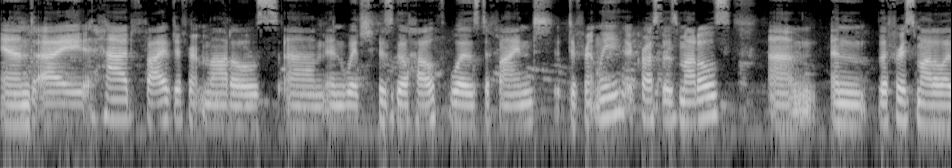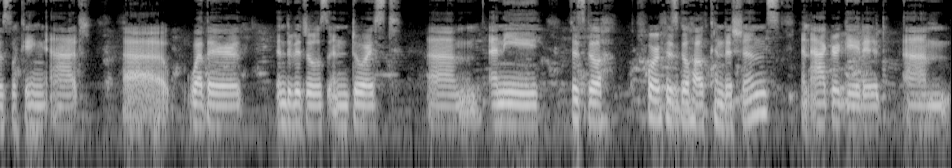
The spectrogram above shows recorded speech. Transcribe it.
And I had five different models um, in which physical health was defined differently across those models. Um, and the first model, I was looking at uh, whether individuals endorsed um, any physical for physical health conditions and aggregated um,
